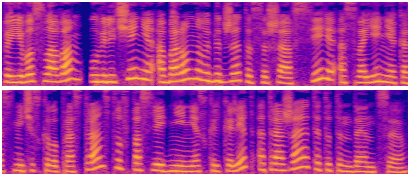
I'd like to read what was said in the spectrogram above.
По его словам, увеличение оборонного бюджета США в сфере освоения космического пространства в последние несколько лет отражает эту тенденцию.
